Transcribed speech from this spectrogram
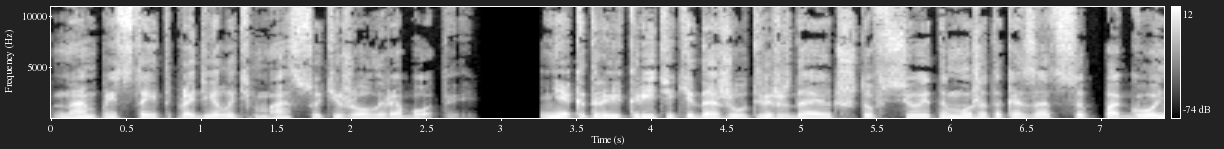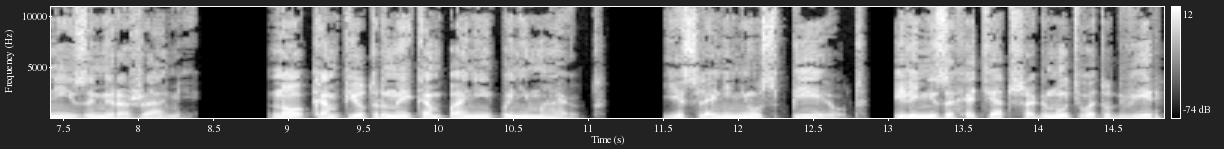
Нам предстоит проделать массу тяжелой работы. Некоторые критики даже утверждают, что все это может оказаться погоней за миражами. Но компьютерные компании понимают, если они не успеют или не захотят шагнуть в эту дверь,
